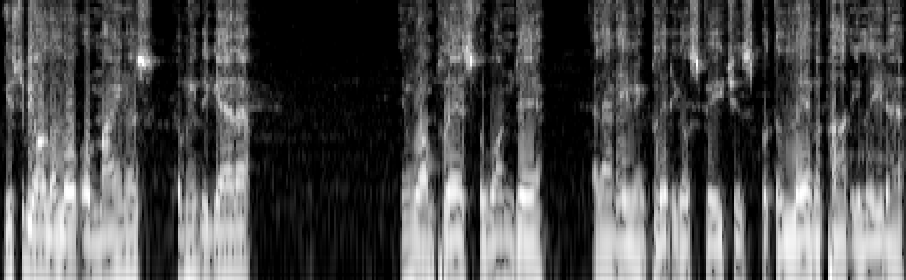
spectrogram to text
used to be all the local miners coming together in one place for one day and then hearing political speeches. But the Labour Party leader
